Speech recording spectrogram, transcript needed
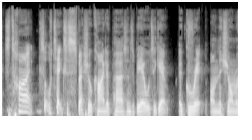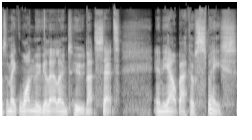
It's t- sort of takes a special kind of person to be able to get a grip on this genre to make one movie, let alone two, that's set in the outback of space.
